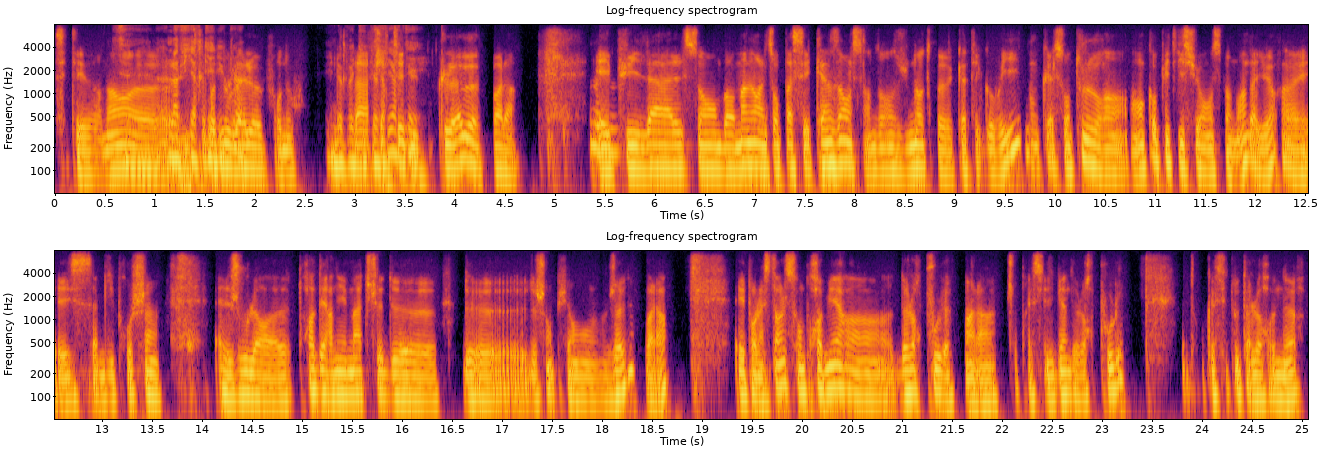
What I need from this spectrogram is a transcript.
C'était vraiment euh, la une fierté très bonne club. nouvelle pour nous. Une petite La fierté, fierté. du club, voilà. Et Mhm. puis là, elles sont, bon, maintenant, elles ont passé 15 ans, elles sont dans une autre catégorie. Donc, elles sont toujours en, en compétition en ce moment, d'ailleurs. Et samedi prochain, elles jouent leurs euh, trois derniers matchs de, de, de champions jeunes. Voilà. Et pour l'instant, elles sont premières euh, de leur poule. Voilà. Je précise bien de leur poule. Donc, c'est tout à leur honneur.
